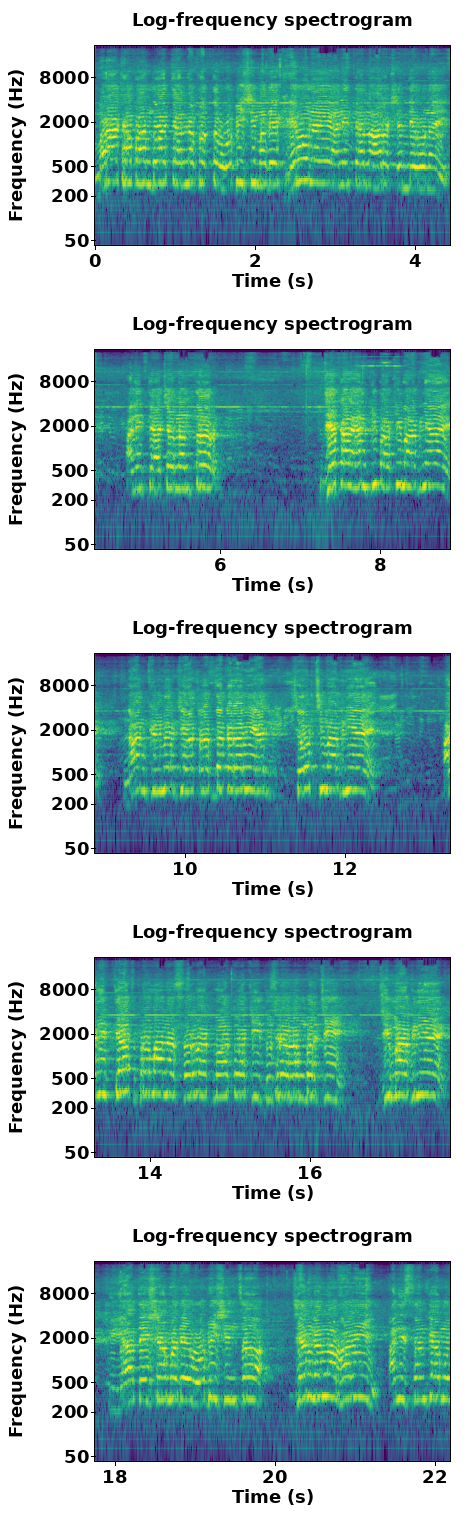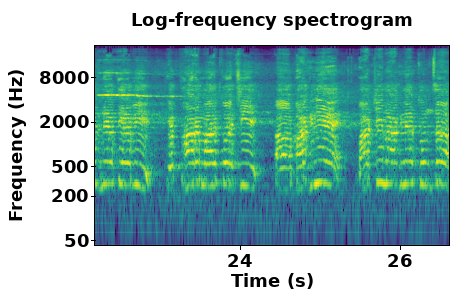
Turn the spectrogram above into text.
मराठा बांधव आहेत त्यांना फक्त ओबीसी मध्ये घेऊ नये आणि त्यांना आरक्षण देऊ नये. आणि त्याच्यानंतर जे काय आणखी बाकी मागणी आहे नॉन क्रिमिनलची अट रद्द करावी शेवटची मागणी आहे. आणि त्याचप्रमाणे सर्वात महत्वाची दुसऱ्या नंबरची जी मागणी आहे की या देशामध्ये ओबीसींचं जनगणना व्हावी आणि संख्या मोजण्यात यावी हे फार महत्वाची मागणी आहे. बाकी मागण्या तुमचं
